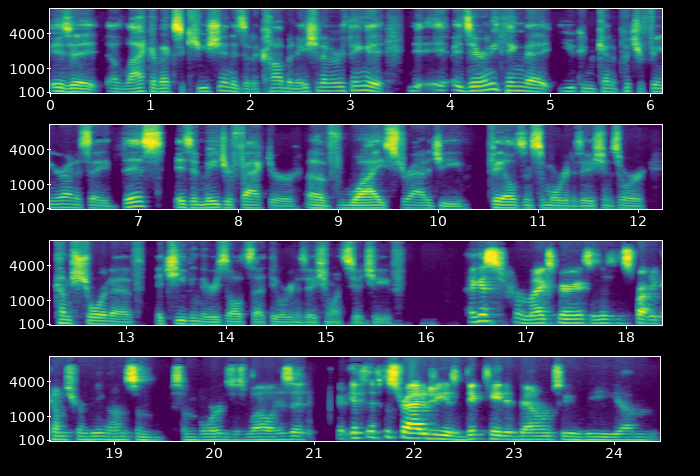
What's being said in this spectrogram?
Is it a lack of execution? Is it a combination of everything? Is there anything that you can kind of put your finger on and say this is a major factor of why strategy fails in some organizations or comes short of achieving the results that the organization wants to achieve? I guess from my experience and this, partly comes from being on some some boards as well is it if, if the strategy is dictated down to the um,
